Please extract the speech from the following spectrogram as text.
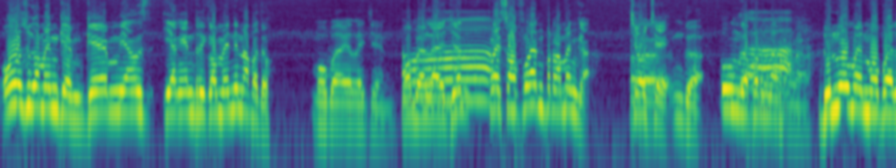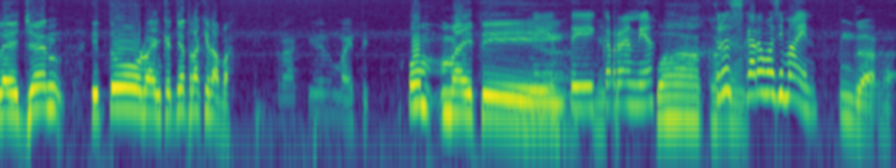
Oh suka main game, game yang yang Enrico mainin apa tuh? Mobile Legend. Mobile Oh. Legend, Clash of Clans pernah main gak? COC? Eh, enggak. Oh nggak Enggak. pernah. Pernah. Dulu main Mobile Legend itu rankednya terakhir apa? Terakhir Mythic. Oh Mighty. Mythic, Mythic. keren ya. Wah keren. Terus sekarang masih main? Enggak kak.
